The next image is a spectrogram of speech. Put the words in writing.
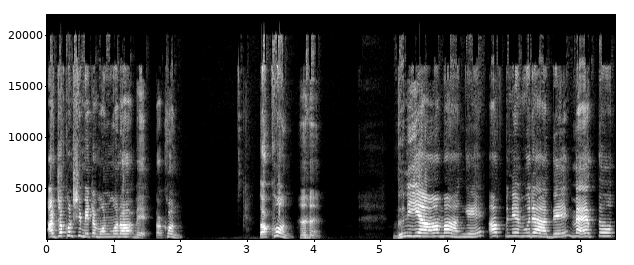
আর যখন সে মেয়েটা মনমরা হবে, তখন তখন, দুনিয়া মাঙ্গে আপনি মুরাদে मैं তো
